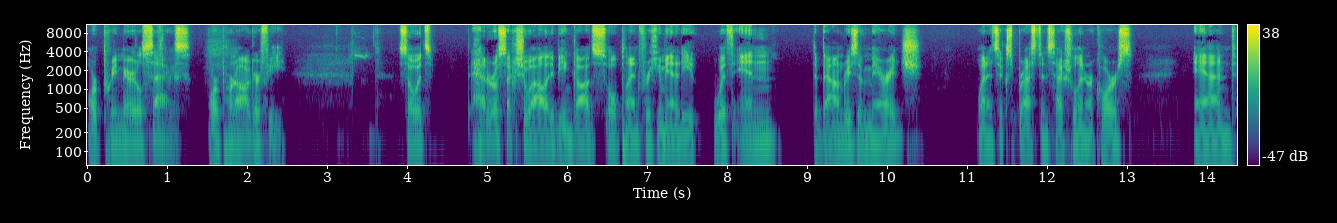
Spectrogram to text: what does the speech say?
or premarital sex right. or pornography. So it's heterosexuality being God's sole plan for humanity within the boundaries of marriage when it's expressed in sexual intercourse. And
